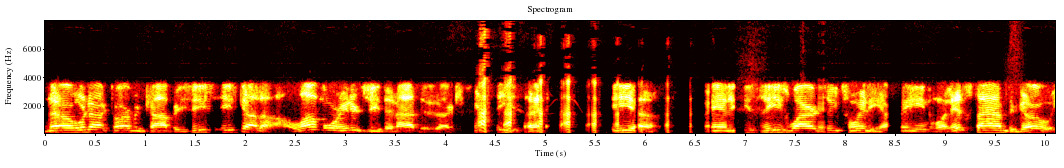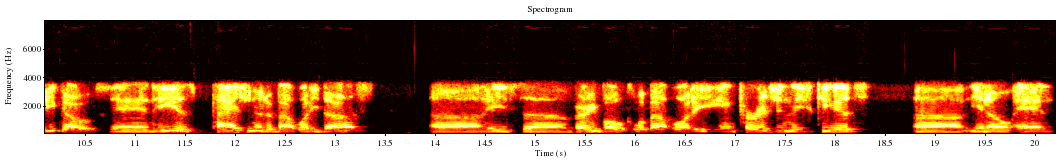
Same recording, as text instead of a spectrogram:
No, we're not carbon copies. He's he's got a, a lot more energy than I do. I can't see that. he uh, man, he's he's wired 220. I mean, when it's time to go, he goes, and he is passionate about what he does. Uh, he's uh, very vocal about what he encouraging these kids. Uh, you know, and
